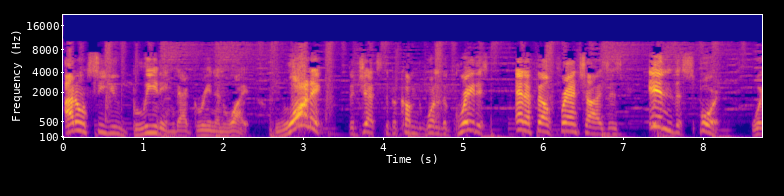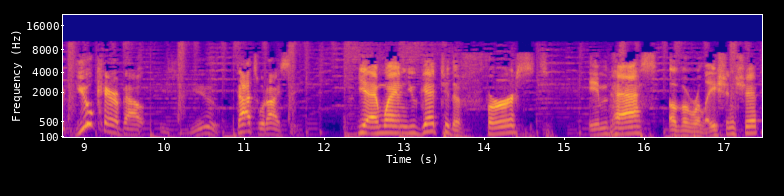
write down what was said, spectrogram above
I don't see you bleeding that green and white, wanting the Jets to become one of the greatest NFL franchises in the sport. What you care about is you. That's what I see. Yeah, and when you get to the first impasse of a relationship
